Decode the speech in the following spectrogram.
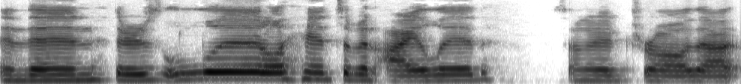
And then there's little hint of an eyelid so I'm going to draw that.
